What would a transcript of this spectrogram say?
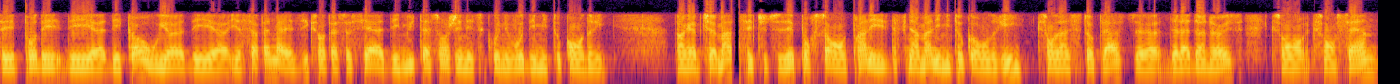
c'est pour des, des, euh, des, cas où il y, a des, euh, il y a certaines maladies qui sont associées à des mutations génétiques au niveau des mitochondries. Donc, habituellement, c'est utilisé pour ça. On prend les, finalement les mitochondries qui sont dans le cytoplasme de, la donneuse, qui sont, qui sont saines,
